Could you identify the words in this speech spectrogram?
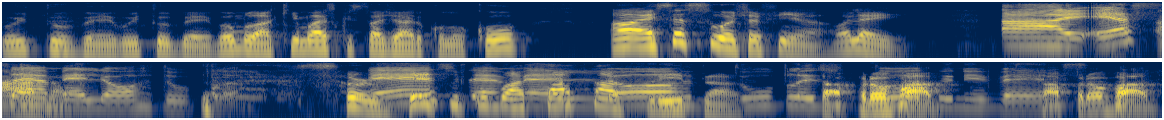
Muito bem, muito bem. Vamos lá, o que mais que o estagiário colocou? Ah, essa é sua, chefinha. Olha aí. Ai, essa Ah, é a não. melhor dupla. Sorvete Essa com é a batata melhor frita. dupla de Tá aprovado. todo o universo. Tá aprovado.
